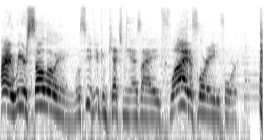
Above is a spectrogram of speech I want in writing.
All right, we are soloing. We'll see if you can catch me as I fly to floor 84. All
